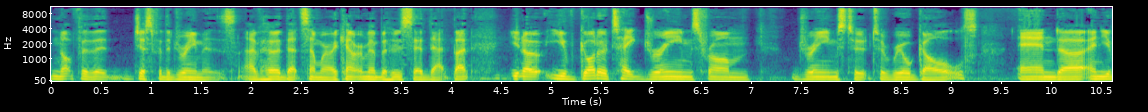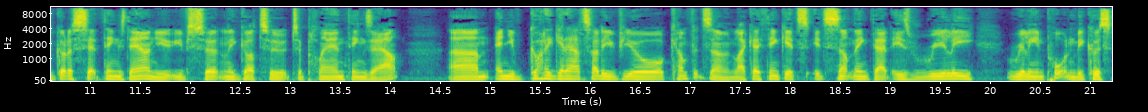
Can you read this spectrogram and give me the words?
not for the, just for the dreamers. I've heard that somewhere. I can't remember who said that, but you know, you've got to take dreams from dreams to, to real goals. And, uh, and you've got to set things down. You, you've certainly got to, to plan things out. Um, and you've got to get outside of your comfort zone. Like I think it's, it's something that is really, really important because,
